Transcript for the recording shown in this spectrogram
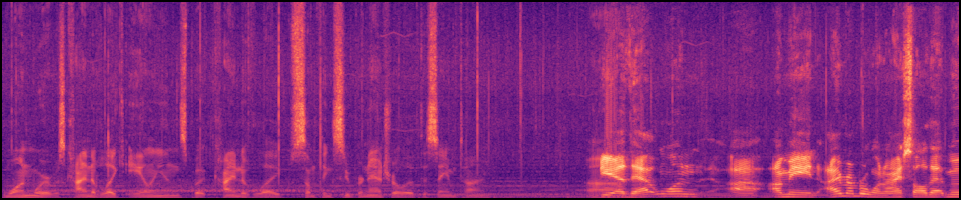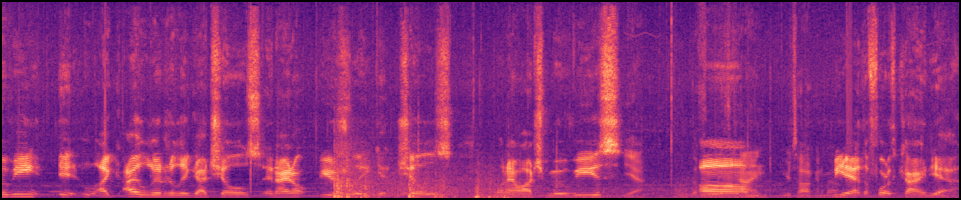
one, where it was kind of like aliens, but kind of like something supernatural at the same time? Um, yeah, that one. Uh, I mean, I remember when I saw that movie. It like I literally got chills, and I don't usually get chills when I watch movies. Yeah, the fourth Um, kind you're talking about. Yeah, the fourth kind. Yeah.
